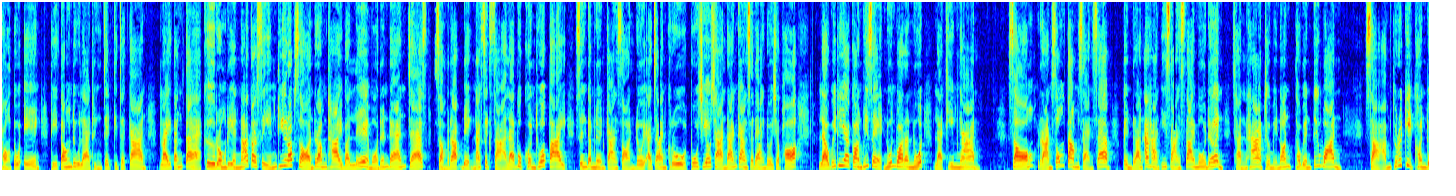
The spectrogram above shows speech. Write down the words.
ของตัวเอง ที่ต้องดูแลถึง 7 กิจการ ไล่ตั้งแต่คือโรงเรียนนาฏศิลป์ที่รับสอนรำไทยบัลเล่โมเดิร์นแดนซ์แจ๊สสำหรับเด็กนักศึกษาและบุคคลทั่วไป ซึ่งดำเนินการสอนโดยอาจารย์ครู ผู้เชี่ยวชาญด้านการแสดงโดยเฉพาะ แล้ววิทยากรพิเศษนุ่นวรนุชและทีมงาน 2. ร้านส้มตำแสนแซบเป็นร้านอาหารอีสานสไตล์โมเดิร์นชั้น 5 เทอร์มินอล21 3. ธุรกิจคอนโด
